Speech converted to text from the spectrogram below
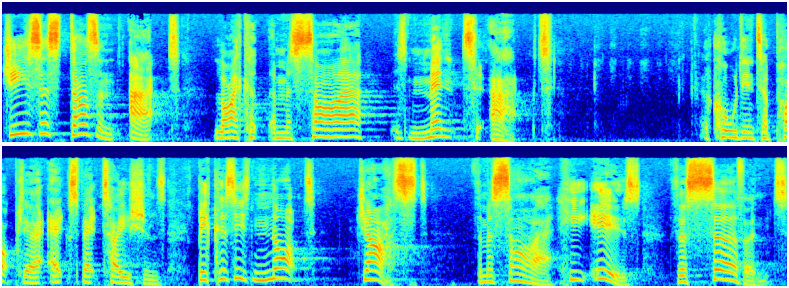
Jesus doesn't act like a Messiah is meant to act according to popular expectations because he's not just the Messiah, he is the servant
